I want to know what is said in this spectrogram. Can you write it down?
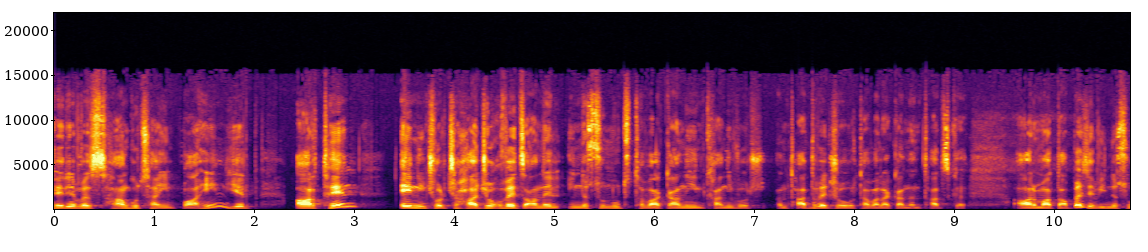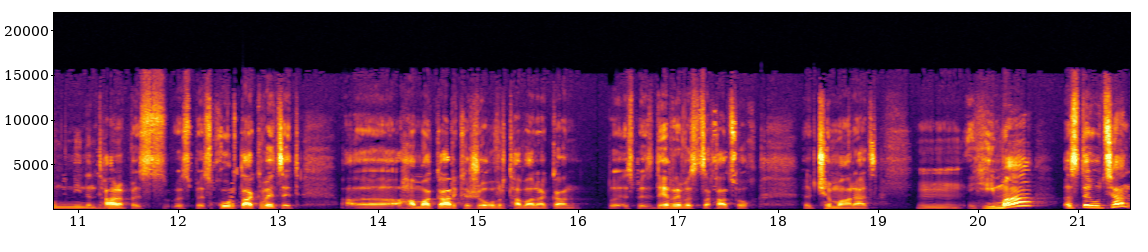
թերևս հանգուցային պահին երբ արդեն այն ինչ որ չհաջողվեց անել 98 թվականին, քանի որ ընդհատվեց ժողովրդավարական ընթացքը արմատապես եւ 99-ին ընդհանրապես այսպես խորտակվեց այդ համակարգը ժողովրդավարական այսպես դերևս ծխացող չմարած հիմա ըստ էության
